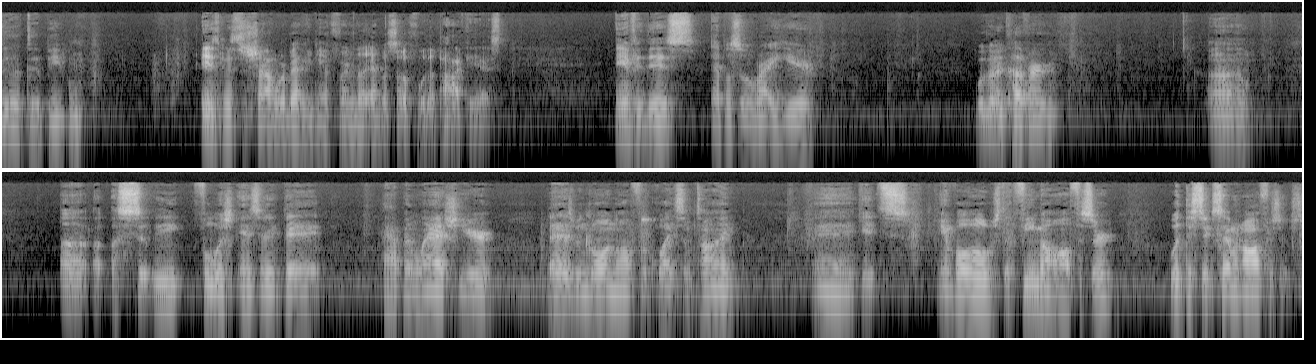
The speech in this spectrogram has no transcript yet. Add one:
Good, good people? It's Mr. Sean. We're back again for another episode for the podcast. And for this episode right here, we're going to cover um, a, a silly, foolish incident that happened last year that has been going on for quite some time. And it involves the female officer with the six, seven officers.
